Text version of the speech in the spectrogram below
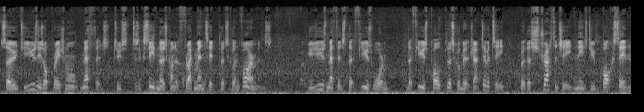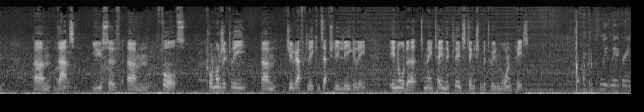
So, to use these operational methods to, to succeed in those kind of fragmented political environments, you use methods that fuse war, that fuse pol- political military activity, but the strategy needs to box in um, that use of um, force chronologically, um, geographically, conceptually, legally, in order to maintain the clear distinction between war and peace. I completely agree.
